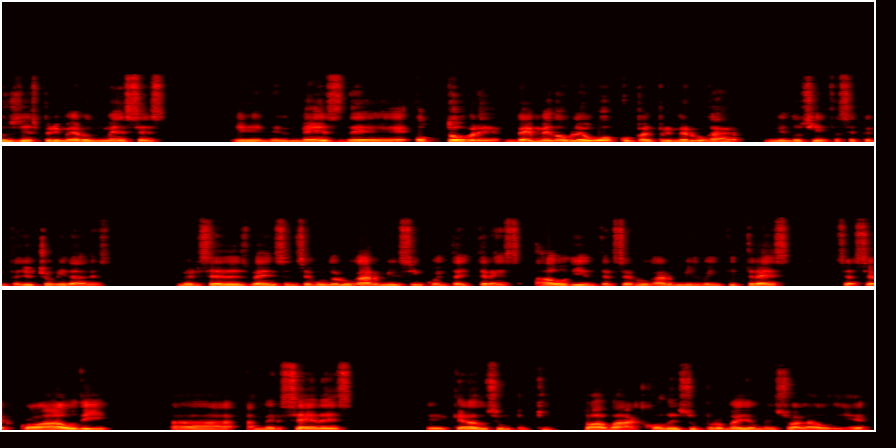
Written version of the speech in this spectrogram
los 10 primeros meses. En el mes de octubre, BMW ocupa el primer lugar, 1.278 unidades. Mercedes-Benz en segundo lugar, 1.053. Audi en tercer lugar, 1.023. Se acercó Audi a, Mercedes, eh, quedándose un poquito abajo de su promedio mensual Audi. Eh.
